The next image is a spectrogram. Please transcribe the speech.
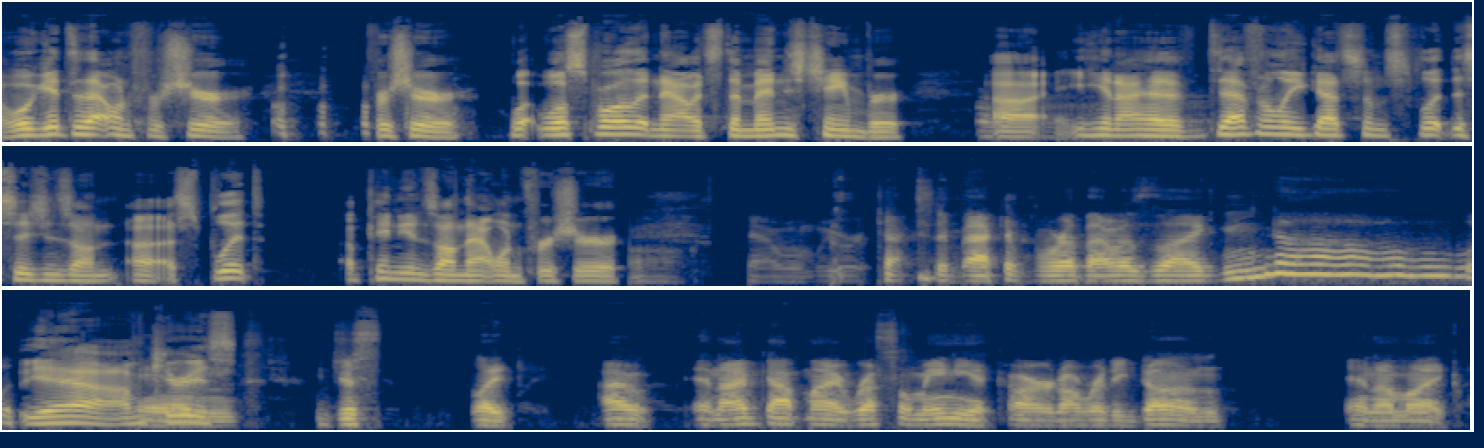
we'll get to that one for sure, for sure. We'll, we'll spoil it now. It's the men's chamber. Uh, he and I have definitely got some split decisions on uh, split opinions on that one for sure. Yeah, when we were texting back and forth, I was like, no. Yeah, I'm curious. Just like I and I've got my WrestleMania card already done, and I'm like,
